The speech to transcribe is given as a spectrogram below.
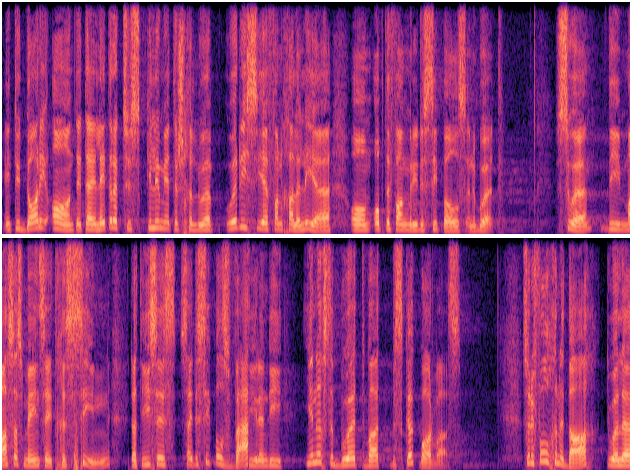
En toe daardie aand het hy letterlik so kilometers geloop oor die see van Galilea om op te vang met die disippels in 'n boot. So, die massas mense het gesien dat Jesus sy disippels weg hier in die enigste boot wat beskikbaar was. So die volgende dag, toe hulle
